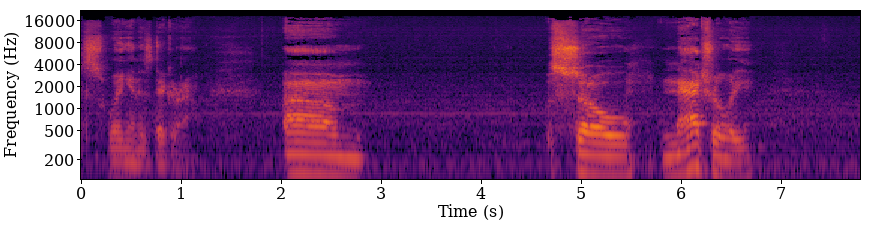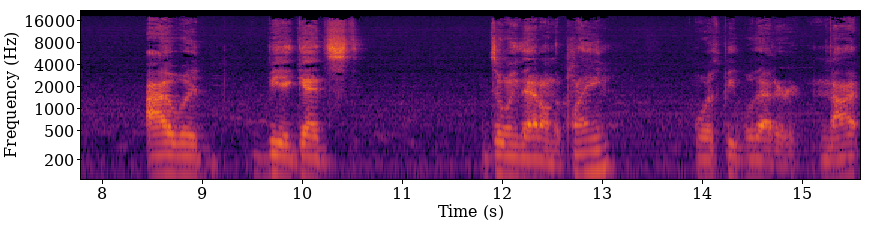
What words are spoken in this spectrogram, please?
swinging his dick around. Um. So naturally, I would be against doing that on the plane with people that are not,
